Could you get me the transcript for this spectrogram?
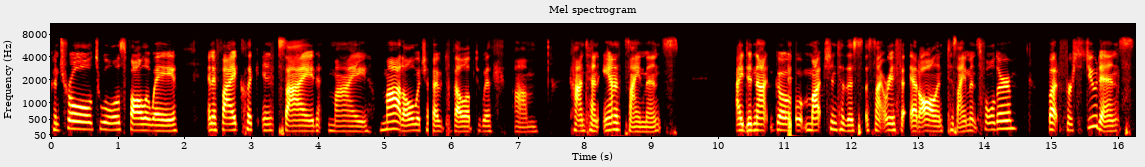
control tools fall away. And if I click inside my model, which I've developed with um, content and assignments, I did not go much into this assign or if at all into assignments folder, but for students,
